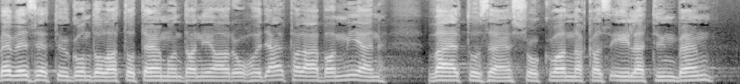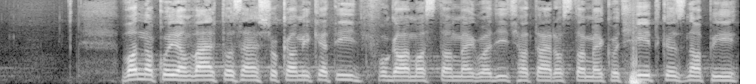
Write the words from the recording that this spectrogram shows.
bevezető gondolatot elmondani arról, hogy általában milyen változások vannak az életünkben, vannak olyan változások, amiket így fogalmaztam meg, vagy így határoztam meg, hogy hétköznapi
